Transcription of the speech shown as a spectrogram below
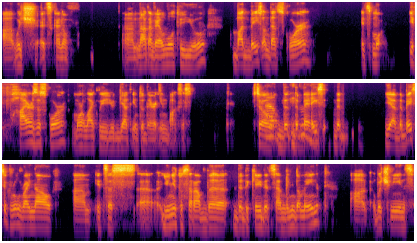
uh, which it's kind of uh, not available to you. But based on that score, it's more if higher the score, more likely you get into their inboxes. So oh, the the base the yeah the basic rule right now um, it's a uh, you need to set up the dedicated sending domain, uh, which means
